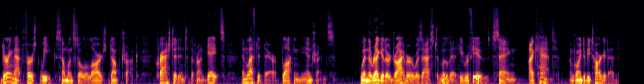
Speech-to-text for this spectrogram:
During that first week, someone stole a large dump truck, crashed it into the front gates, and left it there, blocking the entrance. When the regular driver was asked to move it, he refused, saying, I can't. I'm going to be targeted.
